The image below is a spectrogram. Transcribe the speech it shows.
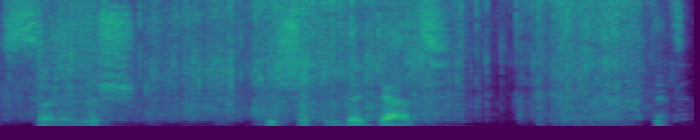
sarılmış bir şekilde geldi. Evet.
